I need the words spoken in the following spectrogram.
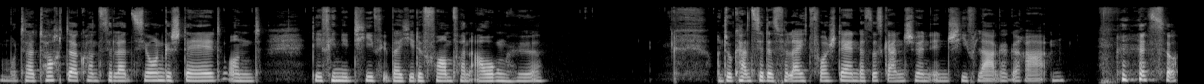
Mutter-Tochter-Konstellation gestellt und definitiv über jede Form von Augenhöhe. Und du kannst dir das vielleicht vorstellen, das ist ganz schön in Schieflage geraten. so.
